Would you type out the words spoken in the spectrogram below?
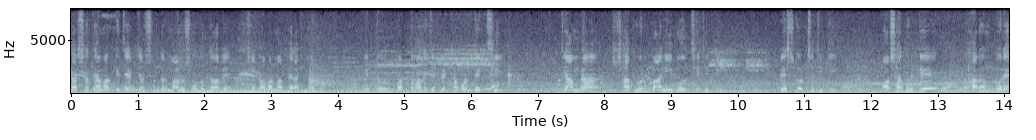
তার সাথে আমাকে যে একজন সুন্দর মানুষও হতে হবে, সেটা আমার মাথায় রাখতে হবে। কিন্তু বর্তমানে যে প্রেক্ষাপট দেখছি, যে আমরা সাধুর বাণী বলছি ঠিকই, পেশ করছি ঠিকই, অসাধুকে ধারণ করে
